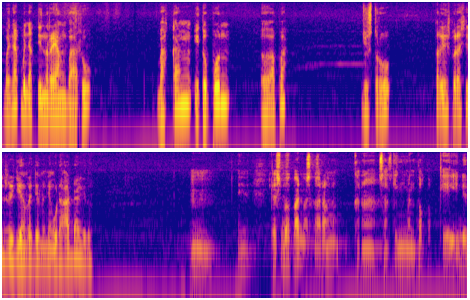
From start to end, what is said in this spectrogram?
banyak banyak genre yang baru bahkan itu pun eh, apa justru terinspirasi dari genre-genre yang udah ada gitu Hmm, iya. Terus bahkan sekarang karena saking mentok kayak ide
